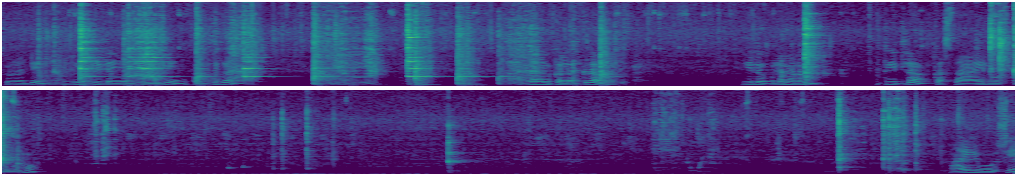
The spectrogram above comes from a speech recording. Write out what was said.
చూడండి ఉల్లిగడ్డలు వేయించింది కొద్దిగా బ్రౌన్ కలర్కి రావాలి. ఈ లోపల మనం దీంట్లో కాస్త ఆయిల్ పోసుకున్నాము ఆయిల్ పోసి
